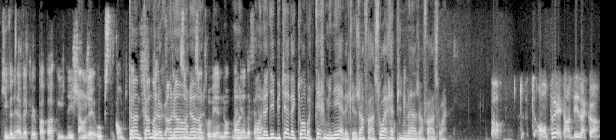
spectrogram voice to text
qui venaient avec leur papa, ils les changeaient où, puis c'était compliqué. Tom, Tom, on, a, on, a, ils, ont, ils ont trouvé une autre manière de faire. On a débuté avec toi, on va terminer avec Jean-François rapidement, Jean-François. Bon. On peut être en désaccord,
